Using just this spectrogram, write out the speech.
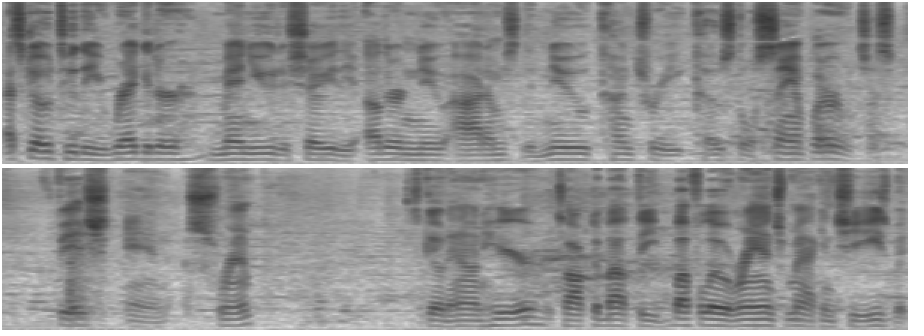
Let's go to the regular menu to show you the other new items. The new country coastal sampler, which is fish and shrimp. Let's go down here. We talked about the Buffalo Ranch mac and cheese, but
